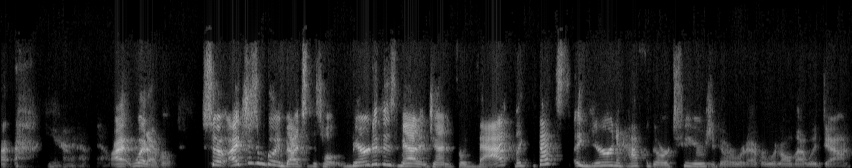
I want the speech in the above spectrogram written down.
I, yeah, don't. I, whatever. So I just am going back to this whole Meredith is mad at Jen for that. Like that's a year and a half ago or two years ago or whatever when all that went down.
